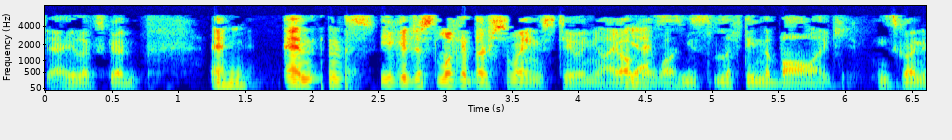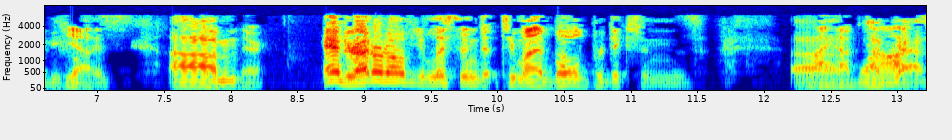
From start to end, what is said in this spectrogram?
Yeah, he looks good. And, Mhm. and you could just look at their swings too, and you're like, okay, Yes. well, he's lifting the ball, like he's going to be fine. Yes. Um, there. Andrew, I don't know if you listened to my bold predictions. Uh, I have not.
